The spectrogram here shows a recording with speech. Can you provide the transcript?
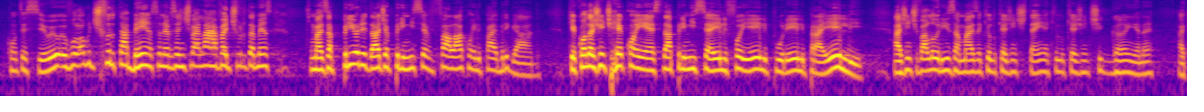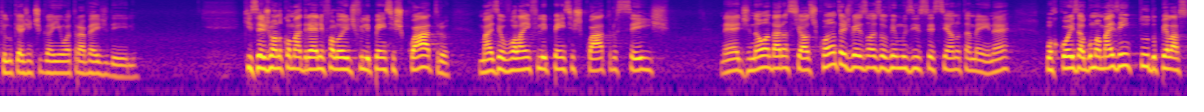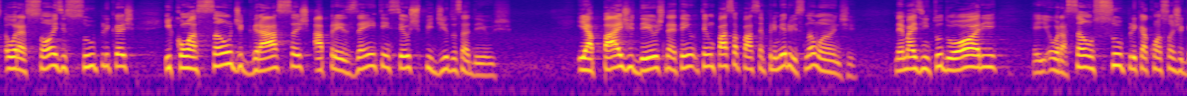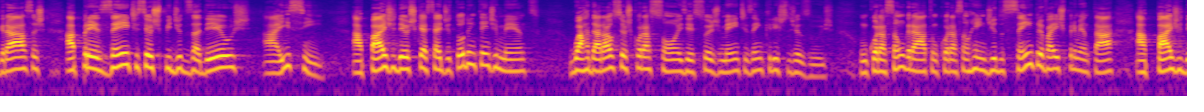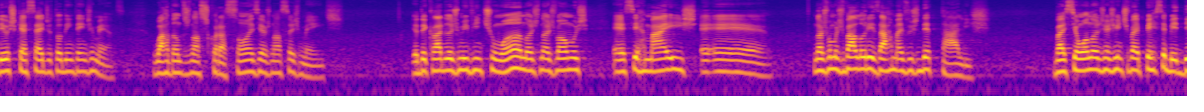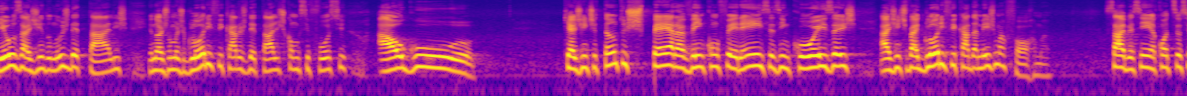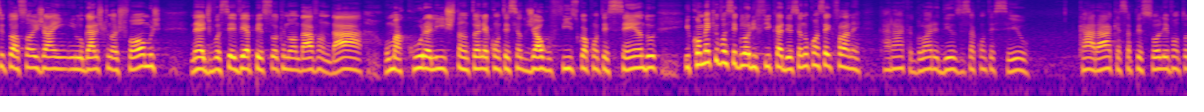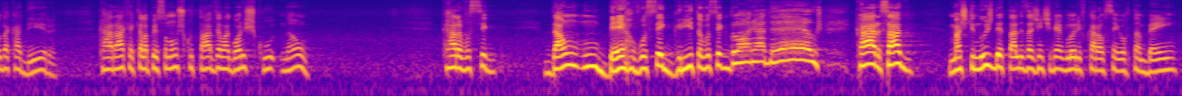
aconteceu. Eu, eu vou logo desfrutar a benção, né? A gente vai lá, vai desfrutar a benção. Mas a prioridade, a primícia é falar com ele, Pai, obrigado. Porque quando a gente reconhece, dá a primícia a ele, foi ele, por ele, para ele, a gente valoriza mais aquilo que a gente tem, aquilo que a gente ganha, né? Aquilo que a gente ganhou através dele. Que seja o ano como a Adriele falou aí de Filipenses 4, mas eu vou lá em Filipenses 4, 6, né? De não andar ansiosos. Quantas vezes nós ouvimos isso esse ano também, né? Por coisa alguma, mas em tudo, pelas orações e súplicas e com ação de graças, apresentem seus pedidos a Deus. E a paz de Deus, né, tem, tem um passo a passo, né, primeiro isso, não ande, né, mas em tudo ore, oração, súplica, com ações de graças, apresente seus pedidos a Deus, aí sim, a paz de Deus que excede todo entendimento, guardará os seus corações e as suas mentes em Cristo Jesus. Um coração grato, um coração rendido sempre vai experimentar a paz de Deus que excede todo entendimento, guardando os nossos corações e as nossas mentes. Eu declaro 2021 ano onde nós vamos é, ser mais. É, nós vamos valorizar mais os detalhes. Vai ser um ano onde a gente vai perceber Deus agindo nos detalhes e nós vamos glorificar os detalhes como se fosse algo que a gente tanto espera ver em conferências, em coisas, a gente vai glorificar da mesma forma. Sabe, assim, aconteceu situações já em, em lugares que nós fomos, né, de você ver a pessoa que não andava andar, uma cura ali instantânea acontecendo, de algo físico acontecendo. E como é que você glorifica a Deus? Você não consegue falar, né? Caraca, glória a Deus, isso aconteceu. Caraca, essa pessoa levantou da cadeira. Caraca, aquela pessoa não escutava, ela agora escuta. Não. Cara, você dá um, um berro, você grita, você, glória a Deus, cara, sabe? Mas que nos detalhes a gente venha glorificar ao Senhor também,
